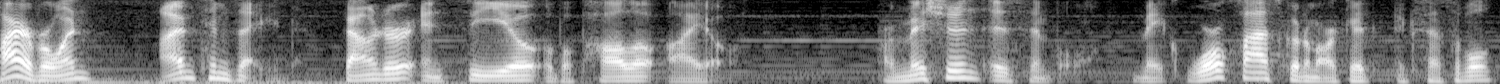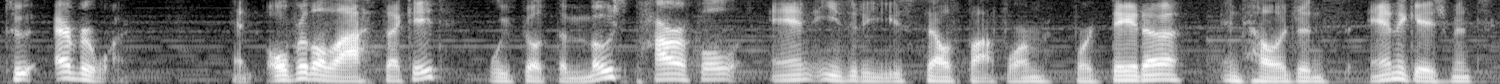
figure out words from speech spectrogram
Hi everyone, I'm Tim Zheng, founder and CEO of Apollo IO. Our mission is simple make world class go to market accessible to everyone. And over the last decade, we've built the most powerful and easy to use sales platform for data, intelligence, and engagement,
